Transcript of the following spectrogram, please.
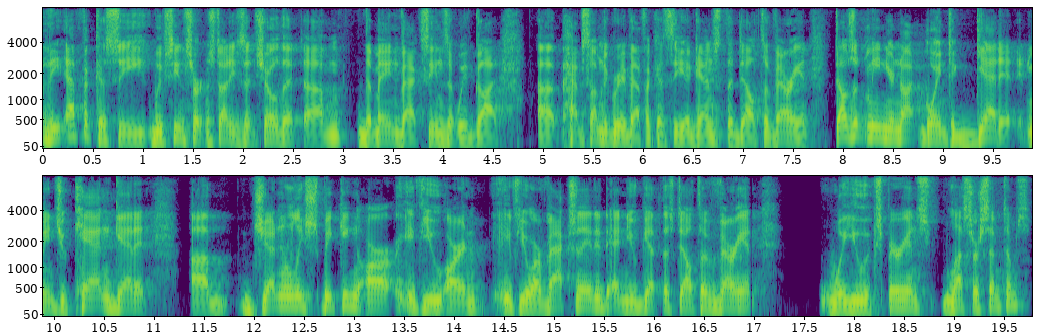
the efficacy we've seen certain studies that show that um, the main vaccines that we've got uh, have some degree of efficacy against the Delta variant. Doesn't mean you're not going to get it. It means you can get it. Uh, generally speaking, are if you are if you are vaccinated and you get this Delta variant, will you experience lesser symptoms?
